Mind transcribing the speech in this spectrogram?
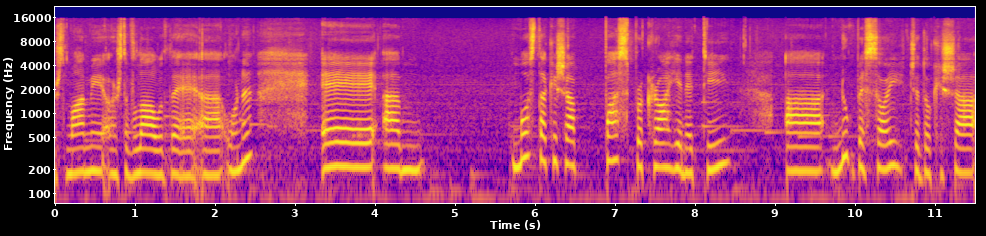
është mami, është vlau dhe une. E mos ta kisha pas përkrahjen e ti, nuk besoj që do kisha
